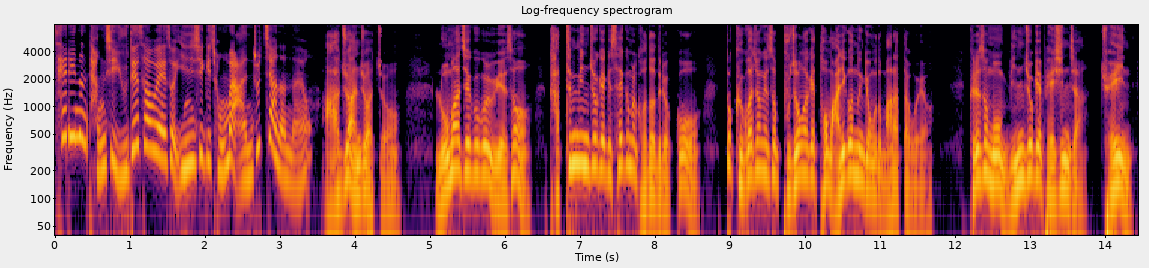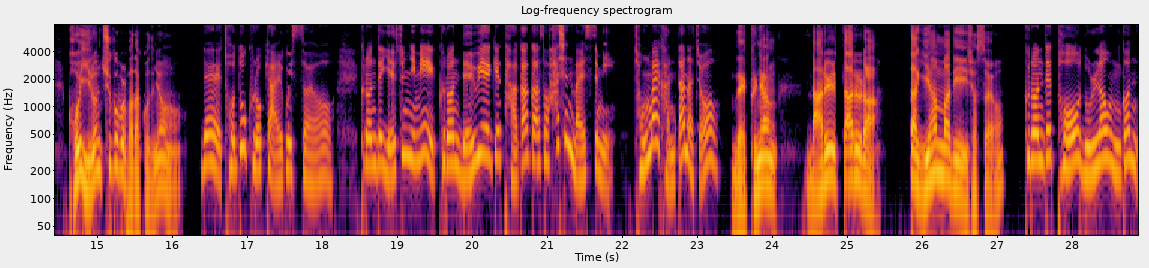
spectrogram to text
세리는 당시 유대 사회에서 인식이 정말 안 좋지 않았나요? 아주 안 좋았죠. 로마 제국을 위해서 같은 민족에게 세금을 걷어들였고 또 그 과정에서 부정하게 더 많이 걷는 경우도 많았다고 해요. 그래서 뭐 민족의 배신자, 죄인 거의 이런 취급을 받았거든요. 네, 저도 그렇게 알고 있어요. 그런데 예수님이 그런 레위에게 다가가서 하신 말씀이 정말 간단하죠. 네, 그냥 나를 따르라. 딱 이 한마디이셨어요. 그런데 더 놀라운 건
